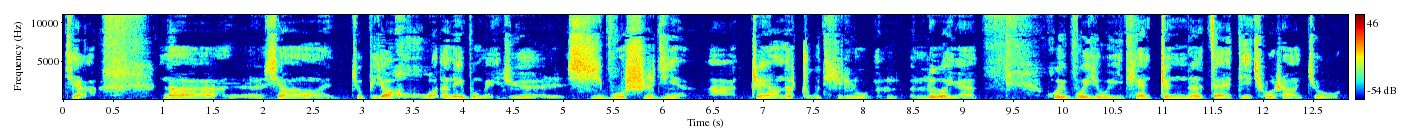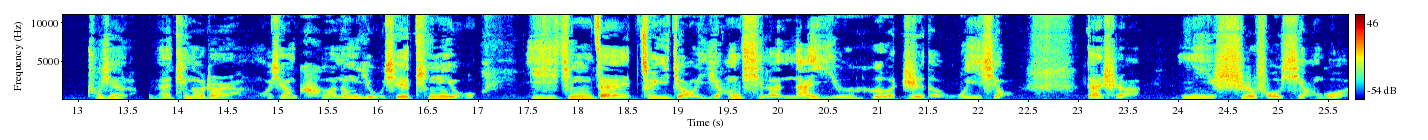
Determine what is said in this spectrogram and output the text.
建了。那像就比较火的那部美剧《西部世界》啊，这样的主题乐乐园，会不会有一天真的在地球上就出现了？哎，听到这儿啊，我想可能有些听友已经在嘴角扬起了难以遏制的微笑。但是啊，你是否想过《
